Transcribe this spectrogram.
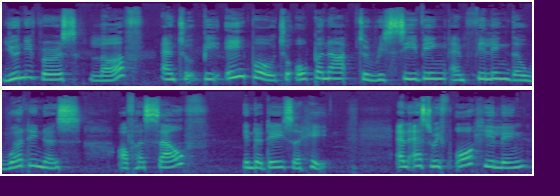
universe love and to be able to open up to receiving and feeling the worthiness of herself in the days ahead. And as with all healing,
